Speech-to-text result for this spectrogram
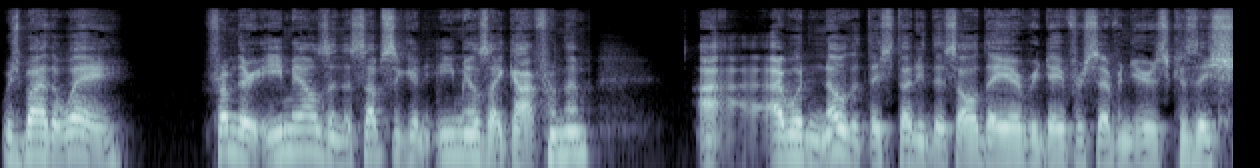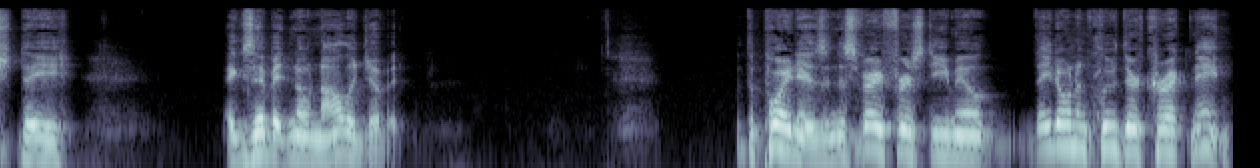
which, by the way, from their emails and the subsequent emails I got from them, I, I wouldn't know that they studied this all day, every day for seven years because they sh- they exhibit no knowledge of it. But the point is, in this very first email, they don't include their correct name.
